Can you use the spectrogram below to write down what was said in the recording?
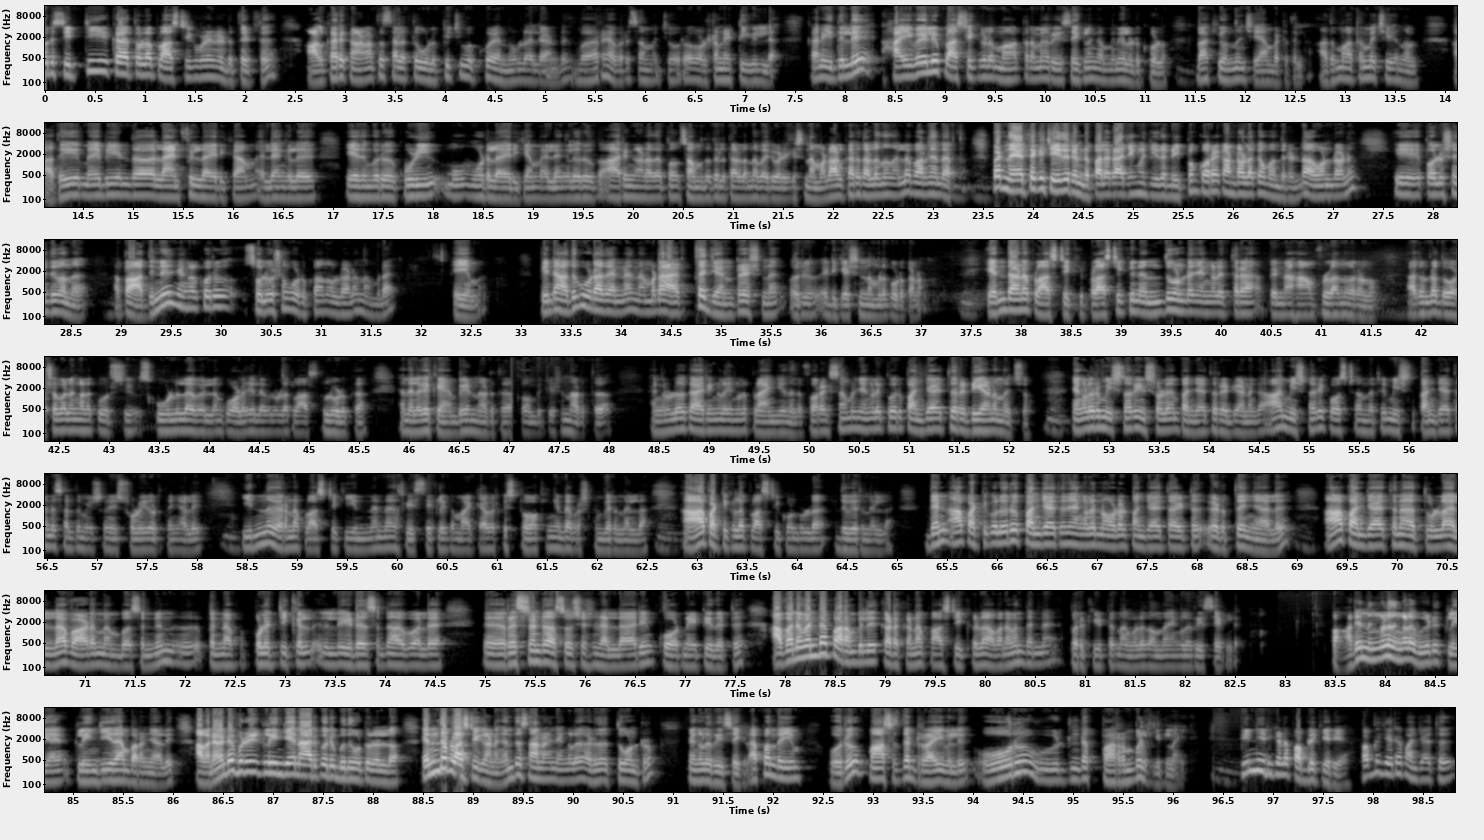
ഇപ്പോൾ ഒരു സിറ്റിക്കകത്തുള്ള പ്ലാസ്റ്റിക് മുഴുവൻ എടുത്തിട്ട് ആൾക്കാർ കാണാത്ത സ്ഥലത്ത് ഒളിപ്പിച്ച് വെക്കുക എന്നുള്ളതല്ലാണ്ട് വേറെ അവരെ സംബന്ധിച്ച് ഓൾട്ടർനേറ്റീവ് ഇല്ല. കാരണം ഇതിൽ ഹൈവേയിൽ പ്ലാസ്റ്റിക്കുകൾ മാത്രമേ റീസൈക്ലിംഗ് കമ്പനികൾ എടുക്കുകയുള്ളൂ. ബാക്കി ഒന്നും ചെയ്യാൻ പറ്റത്തില്ല. അത് മാത്രമേ ചെയ്യുന്നുള്ളൂ. അത് may be in the land ഫില്ലായിരിക്കാം അല്ലെങ്കിൽ ഏതെങ്കിലും ഒരു കുഴി മൂടലായിരിക്കാം അല്ലെങ്കിൽ ഒരു ആരും കാണാതെ ഇപ്പോൾ സമുദ്രത്തിൽ തള്ളുന്ന പരിപാടി. പക്ഷേ നമ്മുടെ ആൾക്കാർ തള്ളുന്നതല്ല പറഞ്ഞതിന്റെ അർത്ഥം. ബട്ട് നേരത്തേക്ക് ചെയ്തിട്ടുണ്ട്. പല രാജ്യങ്ങളും ചെയ്തിട്ടുണ്ട്. ഇപ്പം കുറേ കൺട്രോളൊക്കെ വന്നിട്ടുണ്ട്. അതുകൊണ്ടാണ് ഈ പൊല്യൂഷൻ ഇത് വന്നത്. അപ്പോൾ അതിന് ഞങ്ങൾക്കൊരു സൊല്യൂഷൻ കൊടുക്കുക എന്നുള്ളതാണ് നമ്മുടെ എയിം പിന്നെ അതുകൂടാതെ തന്നെ നമ്മുടെ അടുത്ത ജനറേഷന് ഒരു എഡ്യൂക്കേഷൻ നമ്മൾ കൊടുക്കണം. എന്താണ് പ്ലാസ്റ്റിക് പ്ലാസ്റ്റിക്കിന് എന്തുകൊണ്ട് ഞങ്ങൾ ഇത്ര പിന്നെ ഹാംഫുള്ളാന്ന് പറയണു? അതുകൊണ്ട് ദോഷഫലങ്ങളെ കുറിച്ച് സ്കൂൾ ലെവലിലും കോളേജ് ലെവലിലുള്ള ക്ലാസ്സുകൾ കൊടുക്കുക എന്നാലൊക്കെ ക്യാമ്പയിൻ നടത്തുക കോമ്പറ്റീഷൻ നടത്തുക. അങ്ങനെയുള്ള കാര്യങ്ങൾ ഞങ്ങൾ പ്ലാൻ ചെയ്യുന്നുണ്ട്. ഫോർ എക്സാമ്പിൾ ഞങ്ങളിപ്പോൾ ഒരു പഞ്ചായത്ത് റെഡിയാണെന്ന് വെച്ചോ. ഞങ്ങളൊരു മിഷനറി ഇൻസ്റ്റാൾ ചെയ്യാൻ പഞ്ചായത്ത് റെഡിയാണെങ്കിൽ ആ മിഷനറി കോസ്റ്റ് വന്നിട്ട് മിഷൻ പഞ്ചായത്തിന്റെ സ്ഥലത്ത് മിഷനറി ഇൻസ്റ്റാൾ ചെയ്ത് കൊടുത്തു കഴിഞ്ഞാൽ ഇന്ന് വരുന്ന പ്ലാസ്റ്റിക് ഇന്ന് തന്നെ റീസൈക്കിൾ ചെയ്ത് മാറ്റി. അവർക്ക് സ്റ്റോക്കിങ്ങിന്റെ പ്രശ്നം വരുന്നില്ല. ആ പർട്ടിക്കുലർ പ്ലാസ്റ്റിക് കൊണ്ടുള്ള ഇത് വരുന്നില്ല. ദെൻ ആ പർട്ടിക്കുലർ ഒരു പഞ്ചായത്തിനെ ഞങ്ങൾ നോഡൽ പഞ്ചായത്തായിട്ട് എടുത്തു കഴിഞ്ഞാൽ ആ പഞ്ചായത്തിനകത്തുള്ള എല്ലാ വാർഡ് മെമ്പേഴ്സിനും പിന്നെ പൊളിറ്റിക്കൽ ലീഡേഴ്സിന്റെ അതുപോലെ റെസിഡന്റ് അസോസിയേഷൻ എല്ലാവരെയും കോർഡിനേറ്റ് ചെയ്തിട്ട് അവനവന്റെ പറമ്പിൽ കിടക്കുന്ന പ്ലാസ്റ്റിക്കുകൾ അവനവൻ തന്നെ പെറുക്കിയിട്ട് നമ്മൾ തന്നെ ഞങ്ങൾ റീസൈക്കിൾ അപ്പോൾ ആദ്യം നിങ്ങൾ നിങ്ങളെ വീട് ക്ലീൻ ക്ലീൻ ചെയ്യാൻ പറഞ്ഞാൽ അവനവന്റെ വീട് ക്ലീൻ ചെയ്യാൻ ആർക്കും ഒരു ബുദ്ധിമുട്ടില്ലല്ലോ. എന്ത് പ്ലാസ്റ്റിക് ആണ്? എന്ത് സാധനം ഞങ്ങൾ എടുത്തുകൊണ്ടും ഞങ്ങൾ റീസൈക്കിൾ അപ്പോൾ എന്ത് ചെയ്യും? ഒരു മാസത്തെ ഡ്രൈവിൽ ഓരോ വീടിന്റെ പറമ്പിൽ ക്ലീനായി പിന്നെ ഇരിക്കുന്ന public area public area panchayat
